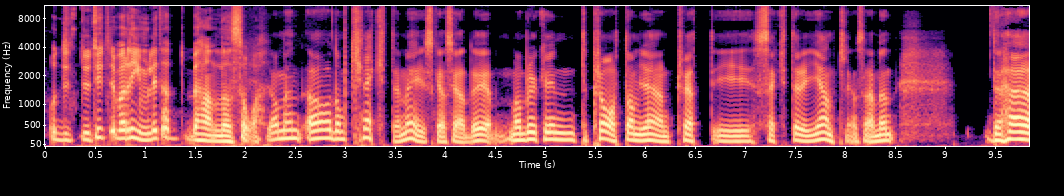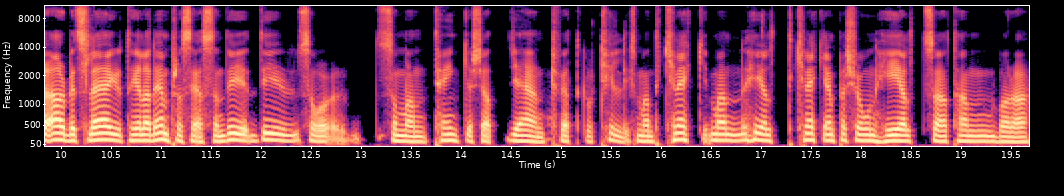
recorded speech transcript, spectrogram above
Och du, du tyckte det var rimligt att behandla så? Ja, men ja, de knäckte mig ska jag säga. Det, man brukar ju inte prata om hjärntvätt i sekter egentligen, så här, men det här arbetslägret och hela den processen, det, det är så som man tänker sig att hjärntvätt går till. Liksom man, knäcker, man helt knäcker en person helt så att han bara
